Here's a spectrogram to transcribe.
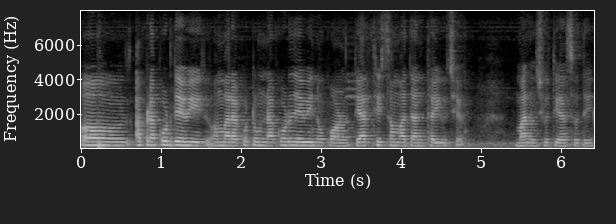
આપણા કુળદેવી, અમારા કુટુંબના કુળદેવીનું પણ ત્યારથી સમાધાન થયું છે. માનું છું ત્યાં સુધી.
